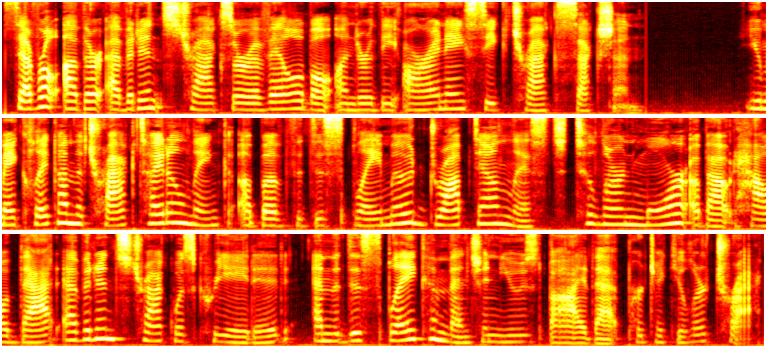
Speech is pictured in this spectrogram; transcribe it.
Several other evidence tracks are available under the RNA-seq tracks section. You may click on the track title link above the Display Mode drop-down list to learn more about how that evidence track was created and the display convention used by that particular track.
